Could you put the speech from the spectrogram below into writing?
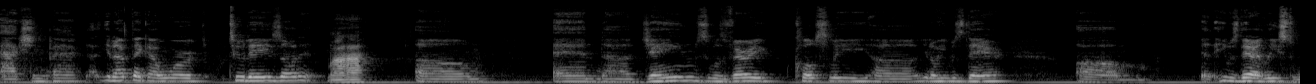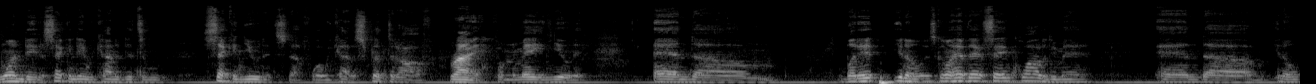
action packed. You know, I think I worked two days on it. uh huh. Um, and uh, James was very closely, uh, you know, he was there. Um, he was there at least one day. The second day, we kind of did some second unit stuff where we kind of splintered off Right. from the main unit. And, um, but it, you know, it's going to have that same quality, man. And, um, you know,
